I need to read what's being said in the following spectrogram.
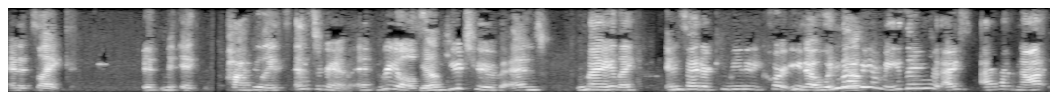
and it's like it it populates Instagram and Reels and YouTube and my like insider community court. You know, wouldn't that Yep. be amazing? But I I have not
